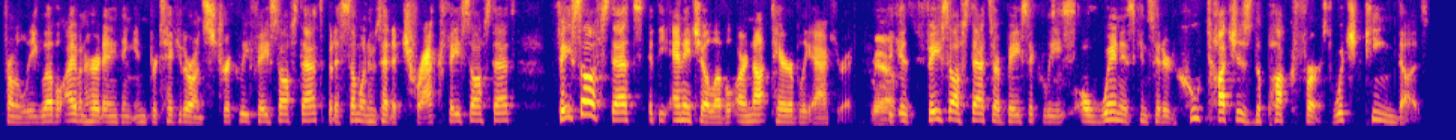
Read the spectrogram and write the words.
from a league level. I haven't heard anything in particular on strictly faceoff stats, but as someone who's had to track faceoff stats, faceoff stats at the NHL level are not terribly accurate yeah. because faceoff stats are basically a win is considered who touches the puck first, which team does.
